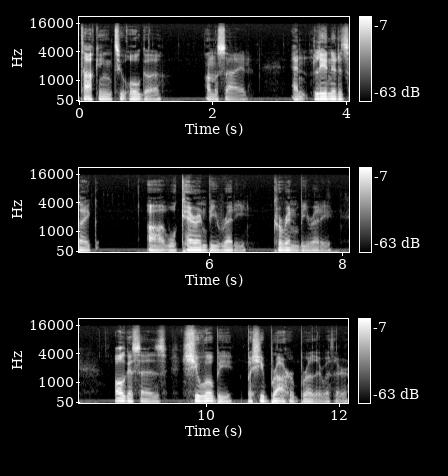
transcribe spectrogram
talking to Olga on the side, and Leonid is like, uh, "Will Karen be ready? Corinne be ready?" Olga says she will be, but she brought her brother with her,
